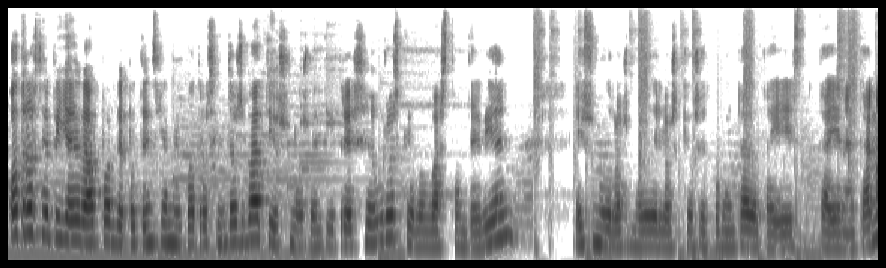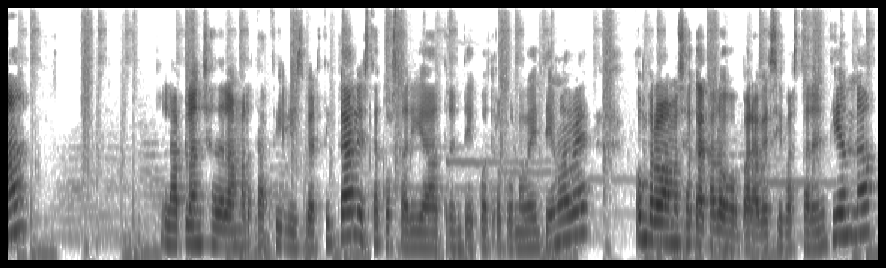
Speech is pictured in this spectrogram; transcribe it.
Otro cepillo de vapor de potencia 1400 vatios, unos 23 euros, que va bastante bien. Es uno de los modelos que os he comentado que hay, en el canal. La plancha de la marca Philips vertical, esta costaría 34,99. Comprobamos el catálogo para ver si va a estar en tienda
